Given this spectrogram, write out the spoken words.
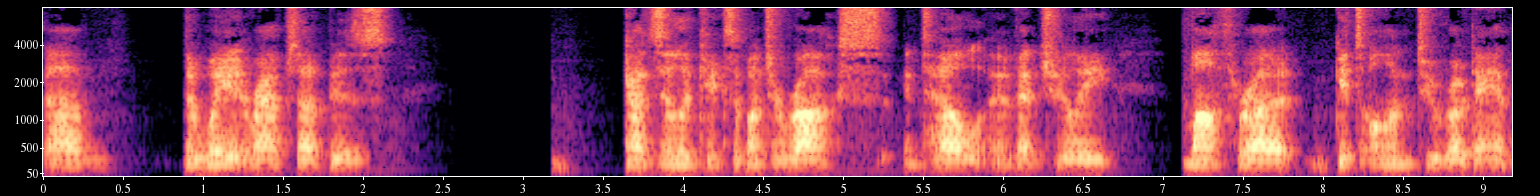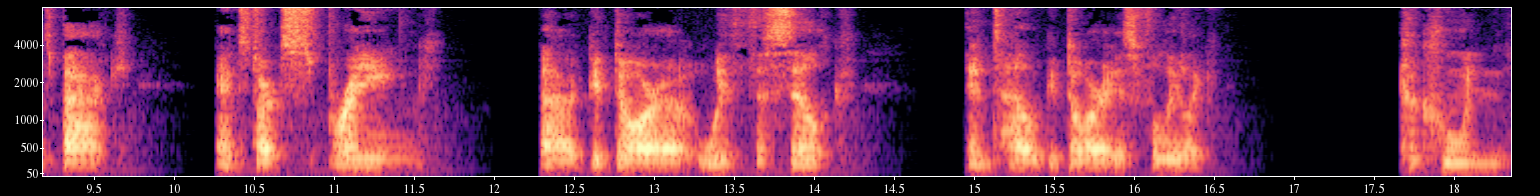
Um, the way it wraps up is Godzilla kicks a bunch of rocks until eventually Mothra gets onto Rodan's back and starts spraying uh, Ghidorah with the silk until Ghidorah is fully like cocooned,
